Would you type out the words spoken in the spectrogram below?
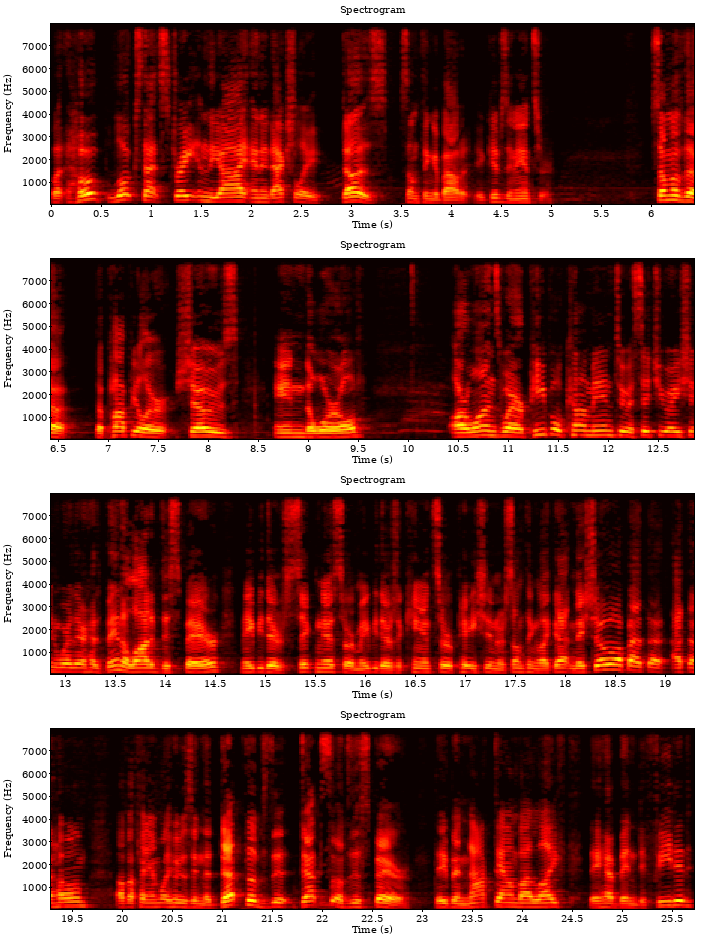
But hope looks that straight in the eye and it actually does something about it. It gives an answer. Some of the, the popular shows in the world are ones where people come into a situation where there has been a lot of despair. Maybe there's sickness, or maybe there's a cancer patient, or something like that, and they show up at the at the home of a family who's in the depth of the depths of despair. They've been knocked down by life. They have been defeated.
